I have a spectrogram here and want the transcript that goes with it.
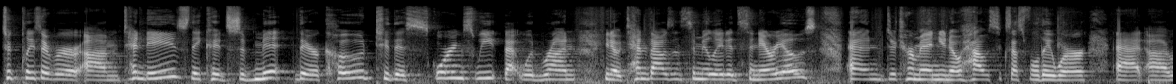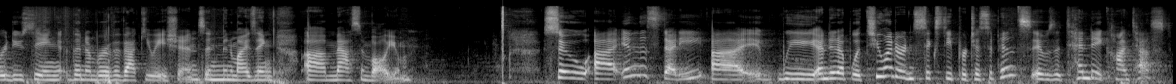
took place over um, 10 days. They could submit their code to this scoring suite that would run, you know, 10,000 simulated scenarios and determine, you know, how successful they were at uh, reducing the number of evacuations and minimizing uh, mass and volume. So uh, in this study, uh, we ended up with 260 participants. It was a 10-day contest.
